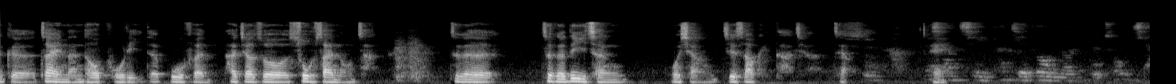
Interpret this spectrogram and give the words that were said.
那个在南投埔里的部分，它叫做树山农场。这个这个历程，我想介绍给大家。这样。想请安姐跟我们补充一下。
